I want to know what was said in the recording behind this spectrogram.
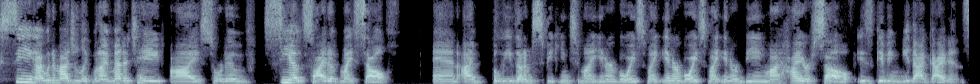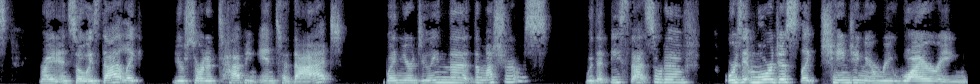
seeing, I would imagine like when I meditate, I sort of see outside of myself and I believe that I'm speaking to my inner voice. My inner voice, my inner being, my higher self is giving me that guidance. Right. And so is that like you're sort of tapping into that when you're doing the the mushrooms? Would it be that sort of or is it more just like changing and rewiring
